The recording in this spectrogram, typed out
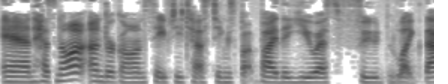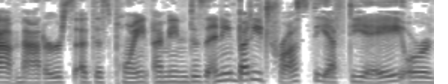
and has not undergone safety testings but by the US food like that matters at this point. I mean, does anybody trust the FDA or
